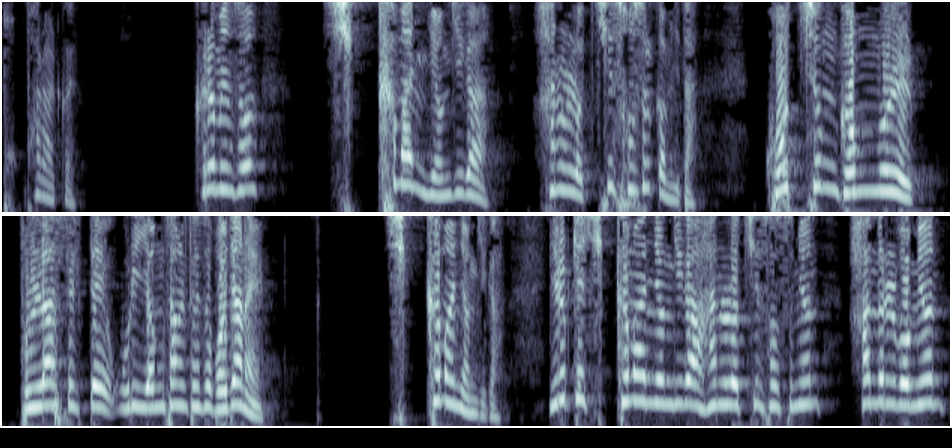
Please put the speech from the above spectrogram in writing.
폭발할 거예요. 그러면서 시큼한 연기가 하늘로 치솟을 겁니다. 고층 건물 불났을 때 우리 영상을 통해서 보잖아요. 시큼한 연기가. 이렇게 시큼한 연기가 하늘로 치솟으면 하늘을 보면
